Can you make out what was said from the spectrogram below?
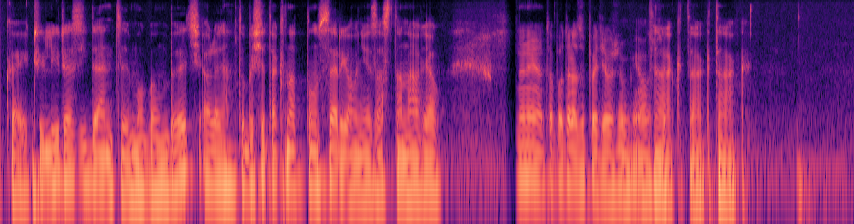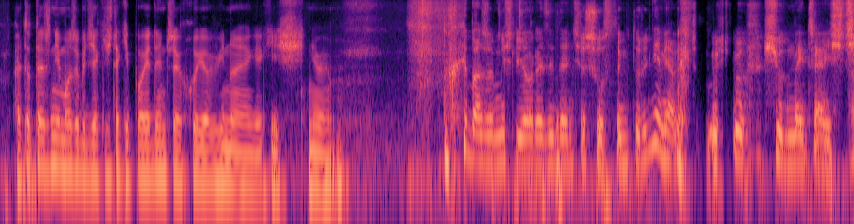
Okej, okay, czyli rezydenty mogą być, ale to by się tak nad tą serią nie zastanawiał. No nie, to od razu powiedział, że miał. Tak, tak, tak. Ale to też nie może być jakieś takie pojedyncze chujowino, jak jakiś, nie wiem... No, chyba, że myśli o rezydencie szóstym, który nie miał siódmej części.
